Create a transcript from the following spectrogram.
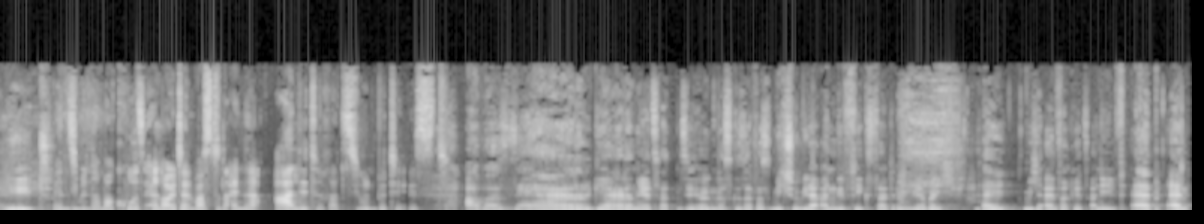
Kate. Wenn Sie mir noch mal kurz erläutern, was denn eine Alliteration bitte ist. Aber sehr gerne. Jetzt hatten Sie irgendwas gesagt, was mich schon wieder angefixt hat irgendwie, aber ich halte mich einfach jetzt an den Fairplan.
